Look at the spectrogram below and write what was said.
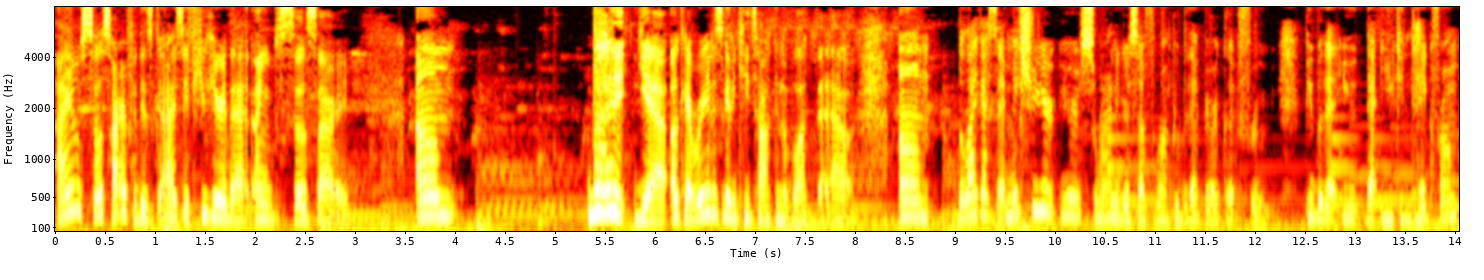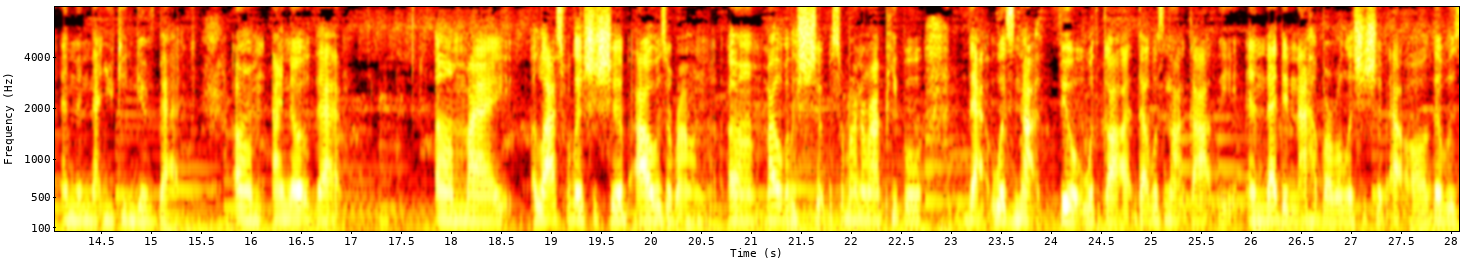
I am so sorry for this, guys. If you hear that, I'm so sorry. Um, but yeah, okay, we're just gonna keep talking to block that out. Um, but like I said, make sure you're you're surrounding yourself around people that bear good fruit, people that you that you can take from, and then that you can give back. Um, I know that um, my last relationship, I was around, um, my relationship was surrounded around people that was not filled with God, that was not godly, and that did not help our relationship at all. There was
